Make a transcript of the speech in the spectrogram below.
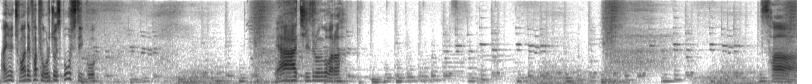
아니면 정화된 파피 오른쪽에서 뽑을 수도 있고. 야, 딜 들어오는 거 봐라. 사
